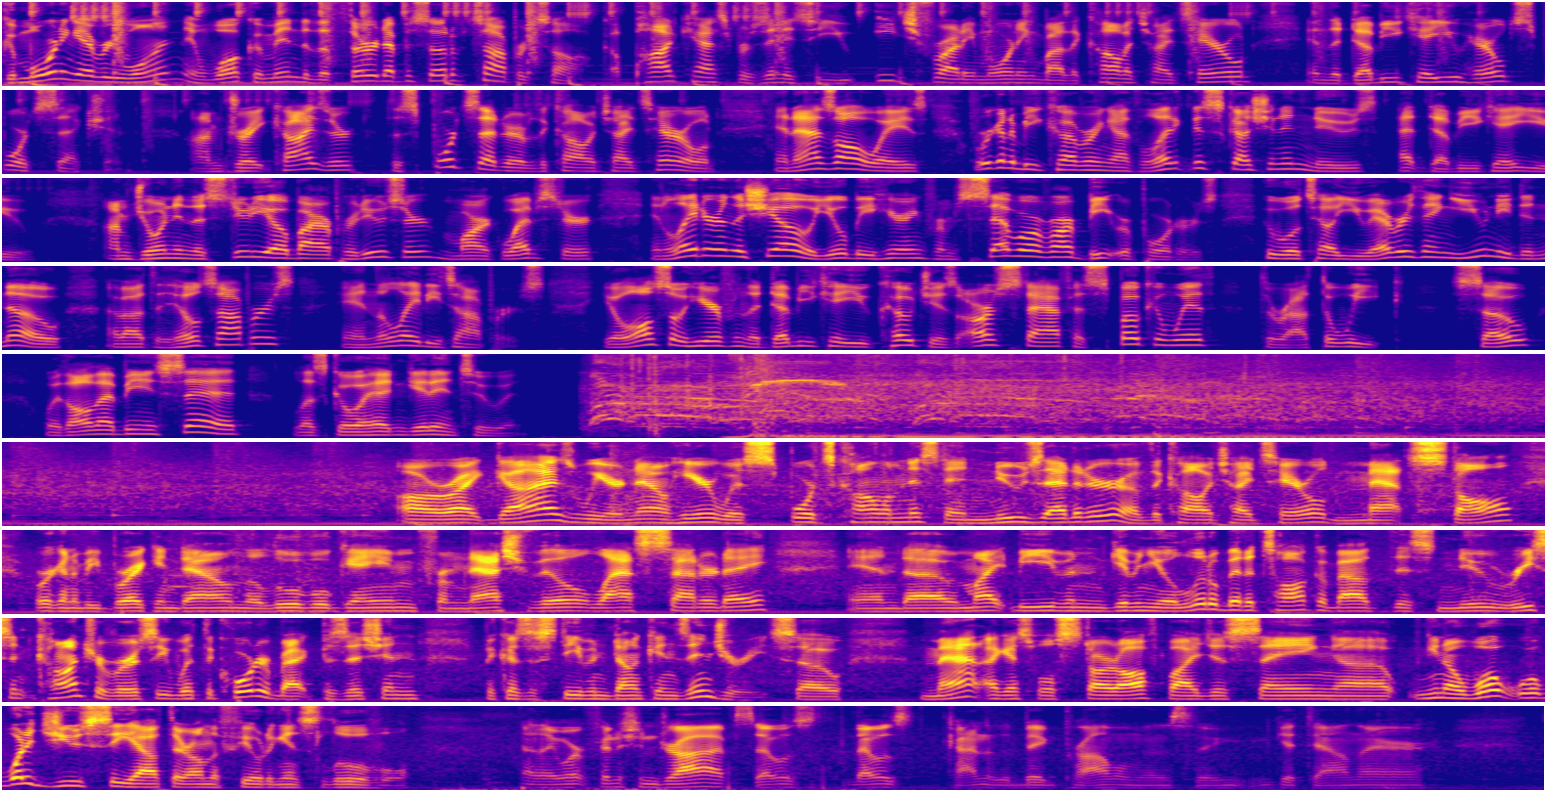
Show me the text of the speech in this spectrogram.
Good morning, everyone, and welcome into the third episode of Topper Talk, a podcast presented to you each Friday morning by the College Heights Herald and the WKU Herald Sports section. I'm Drake Kaiser, the sports editor of the College Heights Herald, and as always, we're going to be covering athletic discussion and news at WKU. I'm joined in the studio by our producer, Mark Webster, and later in the show, you'll be hearing from several of our beat reporters who will tell you everything you need to know about the Hilltoppers and the Lady Toppers. You'll also hear from the WKU coaches our staff has spoken with throughout the week. So, with all that being said, let's go ahead and get into it. All right, guys, we are now here with sports columnist and news editor of the College Heights Herald, Matt Stahl. We're going to be breaking down the Louisville game from Nashville last Saturday, and uh, we might be even giving you a little bit of talk about this new recent controversy with the quarterback position because of Stephen Duncan's injury. So, Matt, I guess we'll start off by just saying, uh, you know, what what did you see out there on the field against Louisville? And they weren't finishing drives. That was that was kind of the big problem is they get down there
